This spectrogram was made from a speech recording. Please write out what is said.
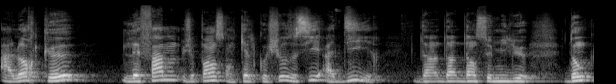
Alors que les femmes, je pense, ont quelque chose aussi à dire dans, dans, dans ce milieu. Donc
